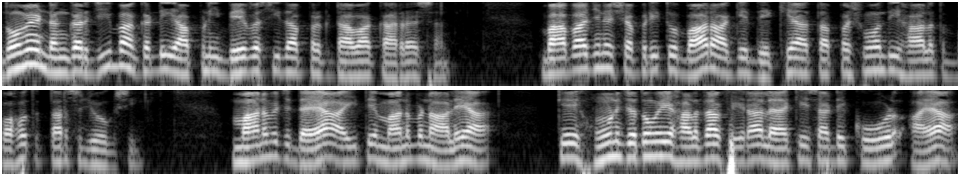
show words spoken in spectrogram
ਦੋਵੇਂ ਡੰਗਰ ਜੀਭਾਂ ਕੱਢੀ ਆਪਣੀ ਬੇਵਸੀ ਦਾ ਪ੍ਰਗਟਾਵਾ ਕਰ ਰਹੇ ਸਨ। ਬਾਬਾ ਜੀ ਨੇ ਛਪਰੀ ਤੋਂ ਬਾਹਰ ਆ ਕੇ ਦੇਖਿਆ ਤਾਂ ਪਸ਼ੂਆਂ ਦੀ ਹਾਲਤ ਬਹੁਤ ਤਰਸਯੋਗ ਸੀ। ਮਨ ਵਿੱਚ ਦਇਆ ਆਈ ਤੇ ਮਨ ਬਣਾ ਲਿਆ ਕਿ ਹੁਣ ਜਦੋਂ ਇਹ ਹਲ ਦਾ ਫੇਰਾ ਲੈ ਕੇ ਸਾਡੇ ਕੋਲ ਆਇਆ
